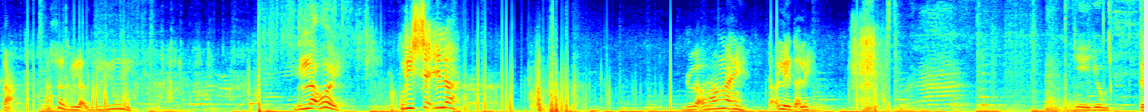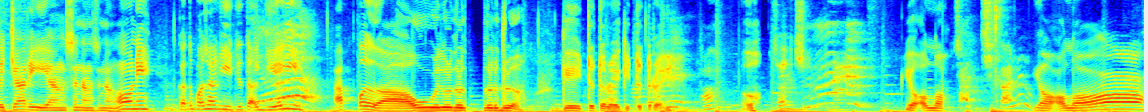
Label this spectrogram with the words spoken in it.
Tak. Asal gelap gila ni? Gelap woi. Aku reset je lah. Gelap sangat ni. Tak boleh, tak boleh. Okey, jom. Kita cari yang senang-senang. Oh ni. Kat tempat saji kita tak pergi lagi. Apa? Au. Kita try, kita try. Ha? Oh, Salji. ya Allah. Salji mana? Ya Allah.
